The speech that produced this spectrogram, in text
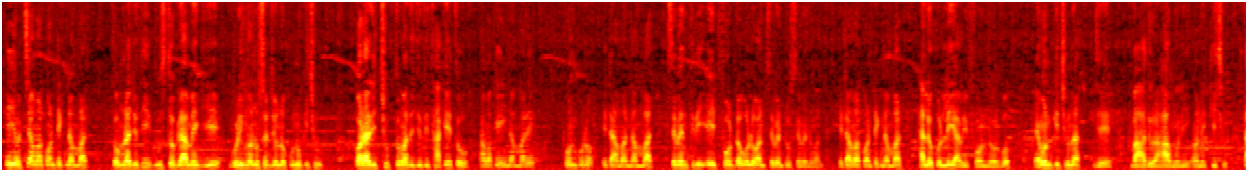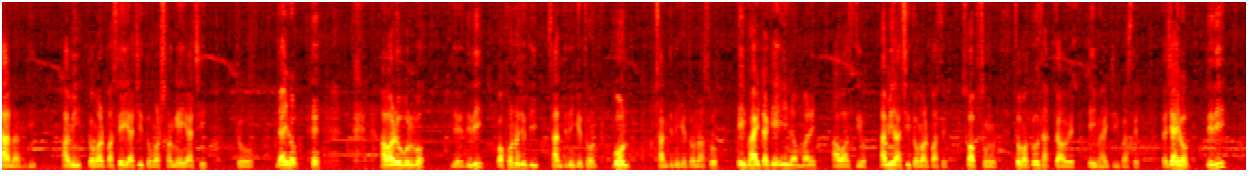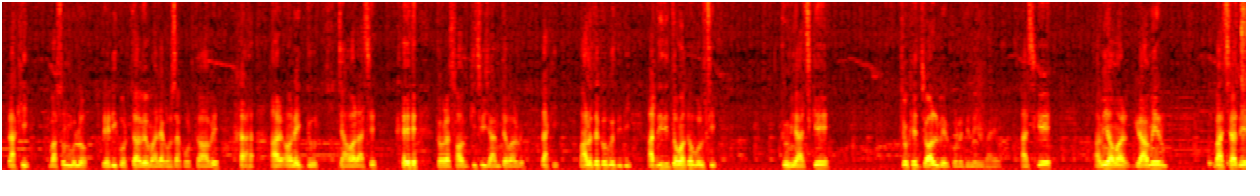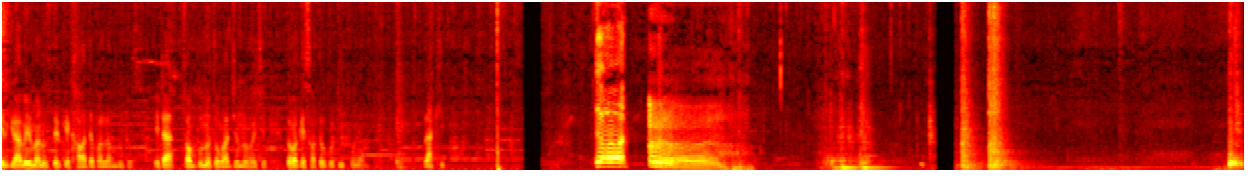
এই হচ্ছে আমার কন্ট্যাক্ট নাম্বার তোমরা যদি দুস্থ গ্রামে গিয়ে গরিব মানুষের জন্য কোনো কিছু করার ইচ্ছুক তোমাদের যদি থাকে, তো আমাকে এই নাম্বারে ফোন করো। এটা আমার number seven three eight four double one seven two seven one এটা আমার কন্ট্যাক্ট নাম্বার হ্যালো করলেই আমি ফোন ধরবো। এমন কিছু না যে বাহাদুর, আহামরি, অনেক কিছু। তা না, দিদি। আমি তোমার পাশেই আছি, তোমার সঙ্গেই আছি। তো যাই হোক, আবারও বলব যে, দিদি, কখনো যদি শান্তিনিকেতন, বোন, শান্তিনিকেতন আসো এই ভাইটাকে এই নাম্বারে আওয়াজ দিও। আমি আছি তোমার পাশে সব সময়। তোমাকেও থাকতে হবে এই ভাইটির পাশে। তা যাই হোক, দিদি, রাখি। বাসনগুলো রেডি করতে হবে, মাজা ঘষা করতে হবে। আর অনেক দূর যাওয়ার আছে। তোমরা সব কিছুই জানতে পারবে। রাখি, ভালো থেকো গো দিদি। আর দিদি, তোমাকে বলছি, তুমি আজকে চোখে জল বের করে দিলে এই ভাইয়ের। আজকে আমি আমার গ্রামের বাচ্চাদের, গ্রামের মানুষদেরকে খাওয়াতে পারলাম দুটো। এটা সম্পূর্ণ তোমার জন্য হয়েছে। তোমাকে শত কোটি প্রণাম। রাখি।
